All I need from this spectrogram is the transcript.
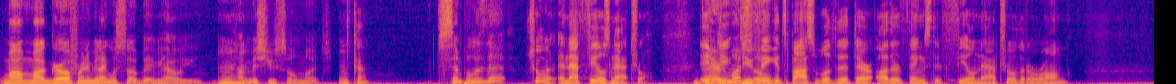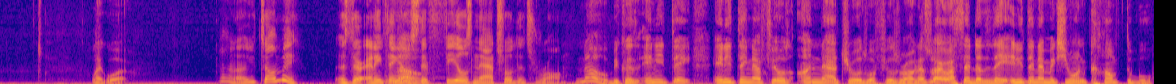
my, my girlfriend and be like, What's up, baby? How are you? Mm-hmm. I miss you so much. Okay. Simple as that. Sure. And that feels natural. Very do, you- much do you so. think it's possible that there are other things that feel natural that are wrong? Like what? I don't know. You tell me. Is there anything else that feels natural that's wrong? No, because anything anything that feels unnatural is what feels wrong. That's why I said the other day. Anything that makes you uncomfortable.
